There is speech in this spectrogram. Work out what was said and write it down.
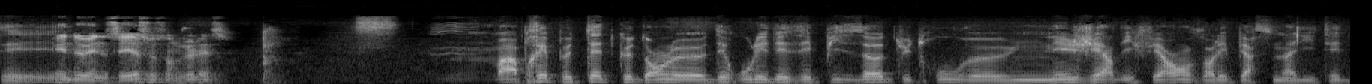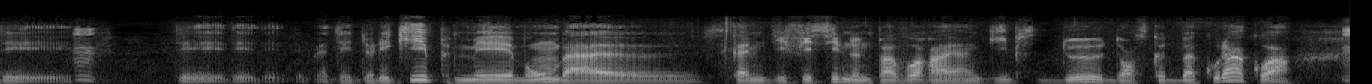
Et de NCS Los Angeles. Après, peut-être que dans le déroulé des épisodes, tu trouves euh, une légère différence dans les personnalités des, Mm. Des, des, des- bah, de l'équipe, mais bon, bah, euh, c'est quand même difficile de ne pas voir un Gibbs 2 dans Scott Bakula, quoi. Mm.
